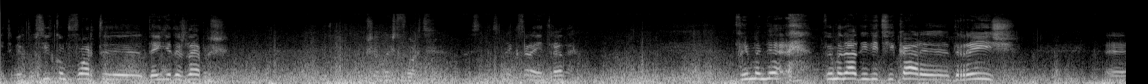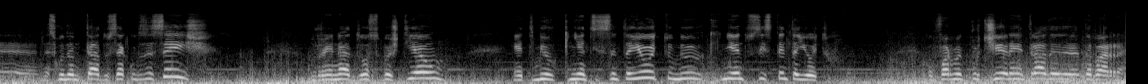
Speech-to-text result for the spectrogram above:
E também conhecido como Forte da Ilha das Lebres. Como chama este forte? Onde é que será a entrada? Foi mandado, foi mandado identificar eh, de raiz eh, na segunda metade do século XVI, no reinado de Dom Sebastião, entre 1568 e 1578, com forma de proteger a entrada da barra.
